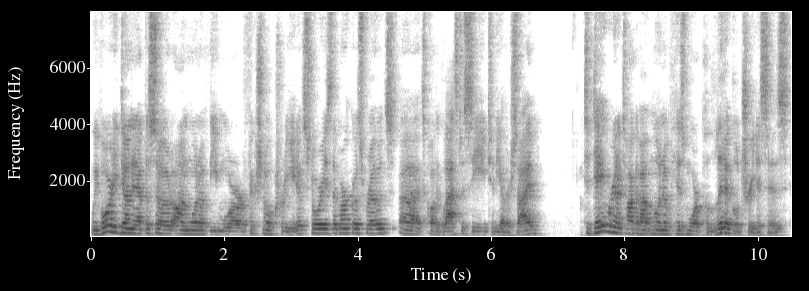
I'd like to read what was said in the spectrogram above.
We've already done an episode on one of the more fictional creative stories that Marcos wrote. Uh, it's called A Glass to See to the Other Side. Today we're going to talk about one of his more political treatises.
